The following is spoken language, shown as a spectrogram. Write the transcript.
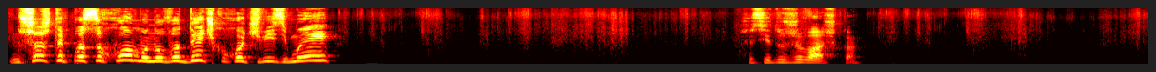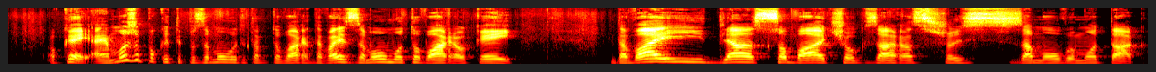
Ну що ж ти по сухому, ну водичку хоч візьми. Щось і дуже важко. Окей, а я можу поки типу замовити там товари? Давай замовимо товари, окей. Давай для собачок зараз щось замовимо так.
